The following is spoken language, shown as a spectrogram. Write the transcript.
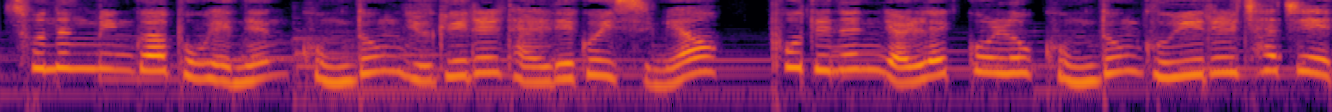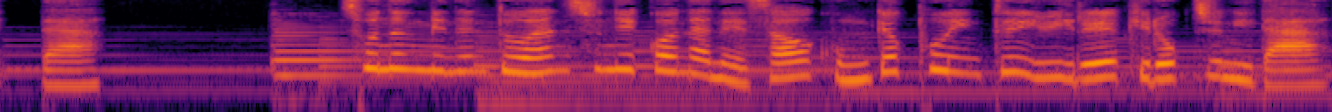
손흥민과 보헤는 공동 6위를 달리고 있으며 포드는 14골로 공동 9위를 차지했다. 손흥민은 또한 순위권 안에서 공격 포인트 2위를 기록 중이다.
